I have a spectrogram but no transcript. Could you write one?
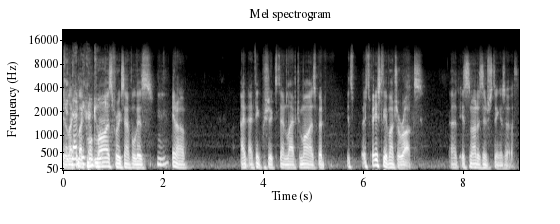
You know, like like Ma- Mars, for example, is you know, I, I think we should extend life to Mars, but it's it's basically a bunch of rocks. Uh, it's not as interesting as Earth.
